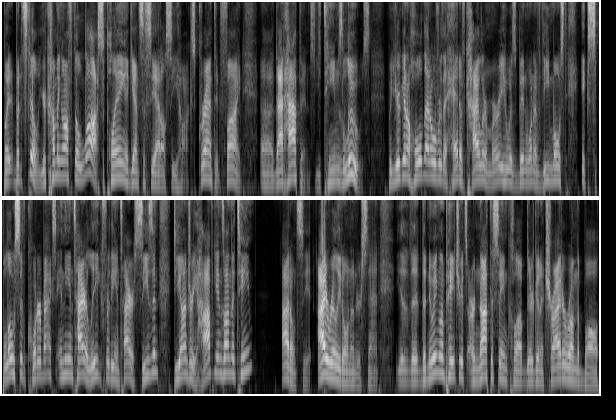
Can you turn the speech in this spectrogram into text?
But but still, you're coming off the loss playing against the Seattle Seahawks. Granted, fine, uh, that happens. You teams lose. But you're going to hold that over the head of Kyler Murray, who has been one of the most explosive quarterbacks in the entire league for the entire season. DeAndre Hopkins on the team? I don't see it. I really don't understand. The the New England Patriots are not the same club. They're going to try to run the ball.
